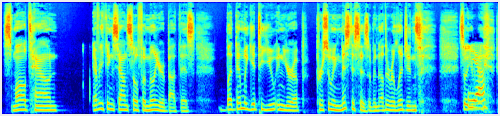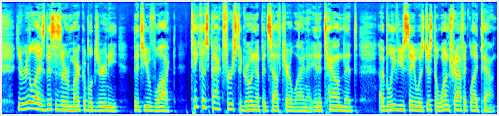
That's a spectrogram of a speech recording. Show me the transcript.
small town, everything sounds so familiar about this. But then we get to you in Europe pursuing mysticism and other religions. so you, Yeah. you realize this is a remarkable journey that you've walked. Take us back first to growing up in South Carolina in a town that I believe you say was just a one traffic light town.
